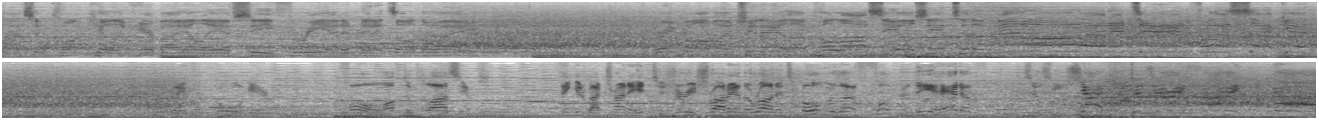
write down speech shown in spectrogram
Massive clock killing here by LAFC. Three added minutes on the way. Great ball by Janela. Off to Palacios. Thinking about trying to hit Tajiri Shradi on the run. It's over the foot, the head of Susi. Shot! Tajiri Shradi! Goal!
